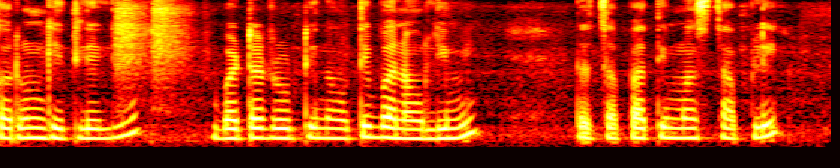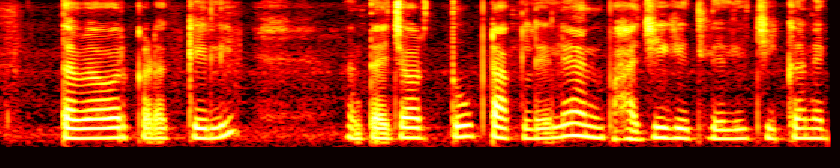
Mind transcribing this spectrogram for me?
करून घेतलेली आहे. बटर रोटी नव्हती बनवली मी. तर चपाती मस्त आपली तव्यावर कडक केली. आणि त्याच्यावर तूप टाकलेले आणि भाजी घेतलेली. चिकन एक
